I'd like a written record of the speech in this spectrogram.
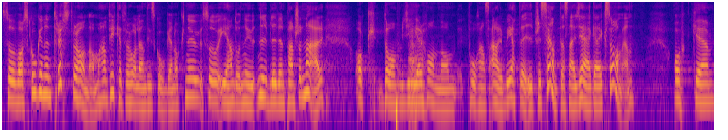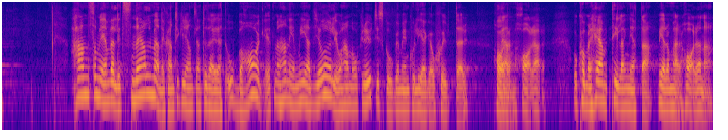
så var skogen en tröst för honom. Han fick ett förhållande till skogen och nu så är han då ny, nybliven pensionär. Och de ger honom på hans arbete i present en sån här jägarexamen. Och... Eh, han som är en väldigt snäll människa, han tycker egentligen att det där är rätt obehagligt, men han är medgörlig och han åker ut i skogen med en kollega och skjuter Harar. fem harar. Och kommer hem till Agneta med de här hararna.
